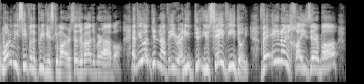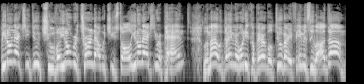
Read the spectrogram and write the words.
What do we see from the previous Gemara? Says. If you did an Avira and you do, you say Vidoy, chayzerba, but you don't actually do tshuva, you don't return that which you stole, you don't actually repent. Lamau daimer, what are you comparable to? Very famously, la'adam.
